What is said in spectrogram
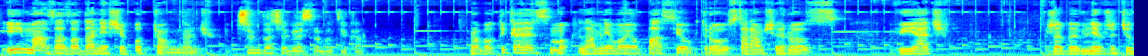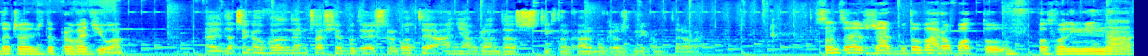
i ma za zadanie się podciągnąć. Czym dla Ciebie jest robotyka? Robotyka jest dla mnie moją pasją, którą staram się rozwijać, żeby mnie w życiu do czegoś doprowadziła. Ej, Dlaczego w wolnym czasie budujesz roboty, a nie oglądasz TikToka albo grasz w gry komputerowe? Sądzę, że budowa robotów pozwoli mi na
